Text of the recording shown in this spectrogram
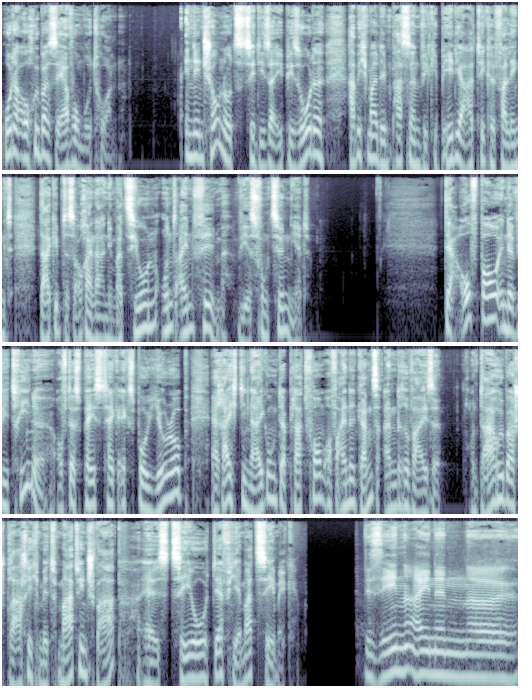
oder auch über Servomotoren. In den Shownotes zu dieser Episode habe ich mal den passenden Wikipedia-Artikel verlinkt. Da gibt es auch eine Animation und einen Film, wie es funktioniert. Der Aufbau in der Vitrine auf der Space Tech Expo Europe erreicht die Neigung der Plattform auf eine ganz andere Weise. Und darüber sprach ich mit Martin Schwab. Er ist CEO der Firma CEMEC. Wir sehen einen äh,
